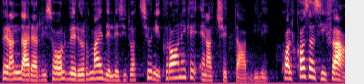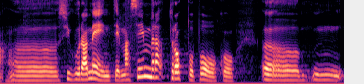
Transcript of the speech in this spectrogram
per andare a risolvere ormai delle situazioni croniche e inaccettabili. Qualcosa si fa eh, sicuramente, ma sembra troppo poco. Eh,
